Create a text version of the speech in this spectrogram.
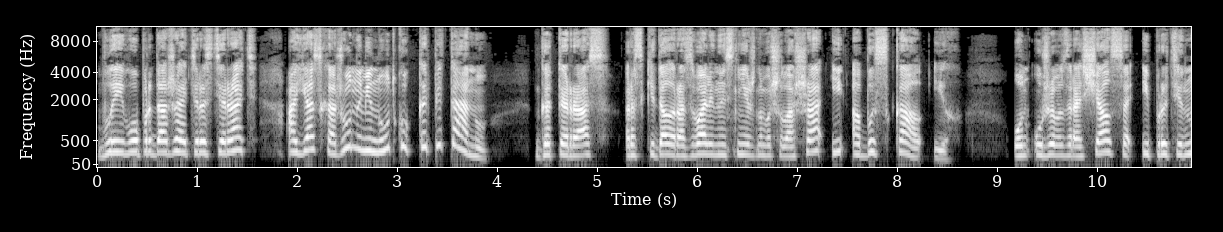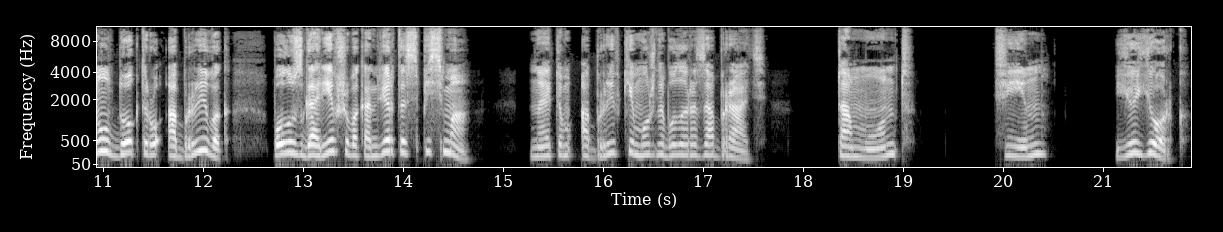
вы его продолжаете растирать, а я схожу на минутку к капитану». Гатерас раскидал развалины снежного шалаша и обыскал их. Он уже возвращался и протянул доктору обрывок полусгоревшего конверта с письма. На этом обрывке можно было разобрать Тамонт, Фин, Нью-Йорк.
